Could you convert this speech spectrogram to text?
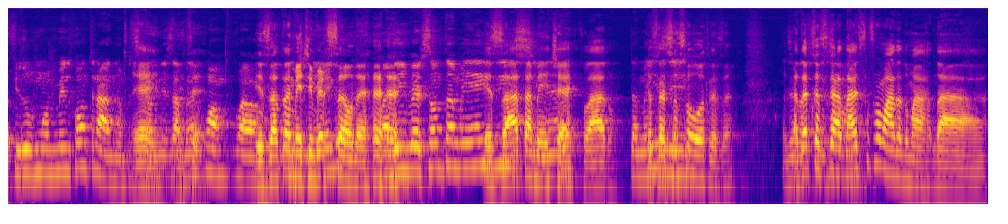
fiz um movimento contrário, né? Psicanalista é, branco com a, com a, Exatamente, inversão, né? Mas a inversão também existe, Exatamente, né? é, claro. Também As são outras, né? Até porque a psicanálise foi formada numa, na,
